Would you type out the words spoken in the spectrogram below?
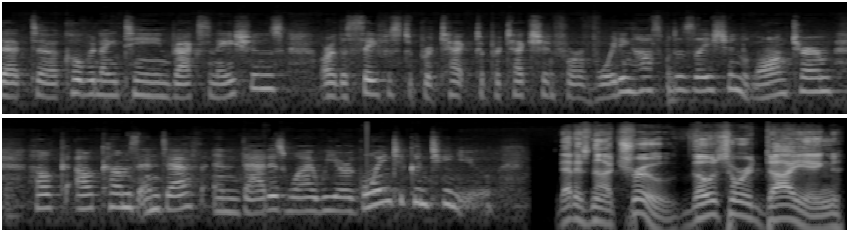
that uh, COVID-19 vaccinations are the safest to protect to protection for avoiding hospitalization, long-term health outcomes, and death, and that is why we are going to continue That is not true. Those who are dying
